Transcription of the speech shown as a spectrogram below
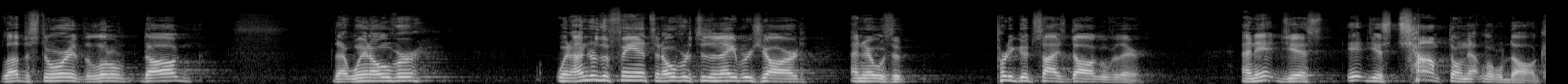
Love the story of the little dog that went over, went under the fence and over to the neighbor's yard, and there was a pretty good sized dog over there. And it just, it just chomped on that little dog.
